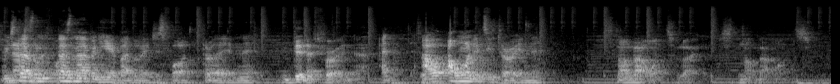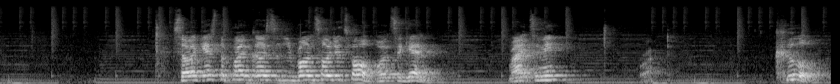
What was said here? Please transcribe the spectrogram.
Which doesn't doesn't happen here, by the way. Just thought I'd throw it in there. Didn't throw it in there. I, I, I wanted to throw it in there. It's not about once, like it's not about once. So I guess the point goes to LeBron Soldier 12 once again. Right to me? Right. Cool.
